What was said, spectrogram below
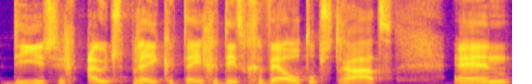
die zich uitspreken tegen dit geweld op straat. En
